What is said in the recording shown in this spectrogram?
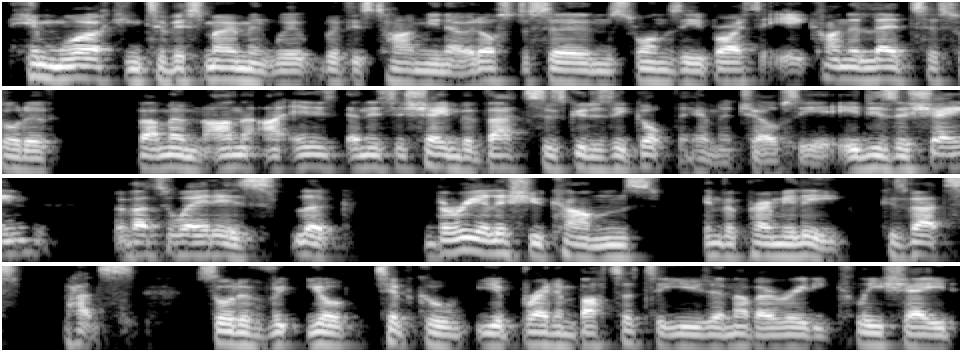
him working to this moment with, with his time, you know, at Ostersund, Swansea, Brighton, it kind of led to sort of that moment. And, and it's a shame that that's as good as it got for him at Chelsea. It is a shame, but that's the way it is. Look, the real issue comes in the Premier League because that's that's sort of your typical your bread and butter to use another really cliched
